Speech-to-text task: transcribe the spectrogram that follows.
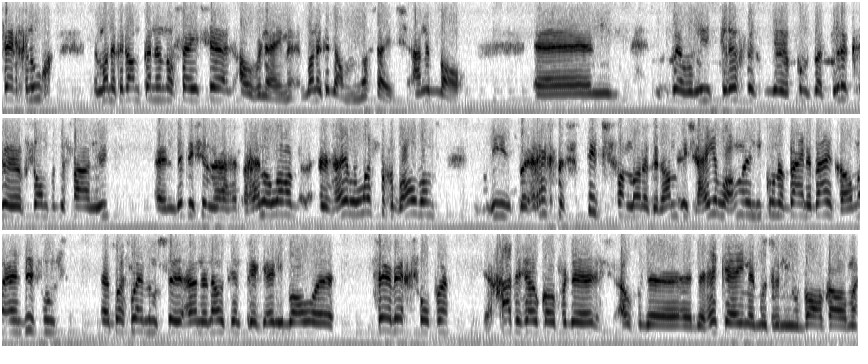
ver genoeg. De Monnikendam kan het nog steeds overnemen. Monnikendam nog steeds aan de bal. En ik wil nu terug. Er komt wat druk op te staan nu. En dit is een, hele, lange, een hele lastige bal. Want die rechter spits van Monnikendam is heel lang. En die kon er bijna bij komen. En dus moest eh, Bas Lemmens eh, aan de noodrem trekken. En die bal eh, ver weg schoppen. Gaat dus ook over de, over de, de hekken heen. Er moet er een nieuwe bal komen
